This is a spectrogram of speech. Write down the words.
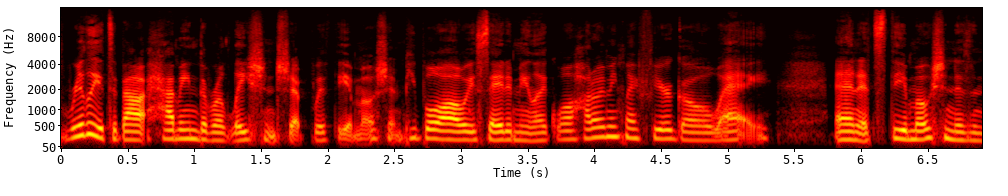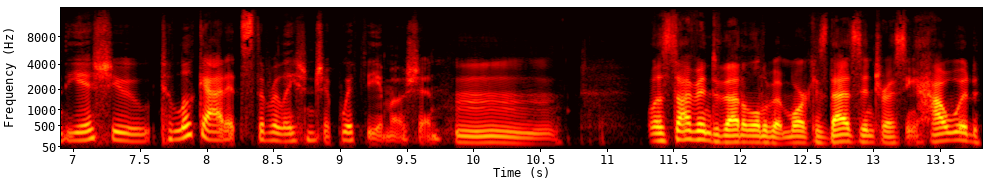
really it's about having the relationship with the emotion. People always say to me like, "Well, how do I make my fear go away?" And it's the emotion isn't the issue to look at, it's the relationship with the emotion. Hmm. Let's dive into that a little bit more because that's interesting. How would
